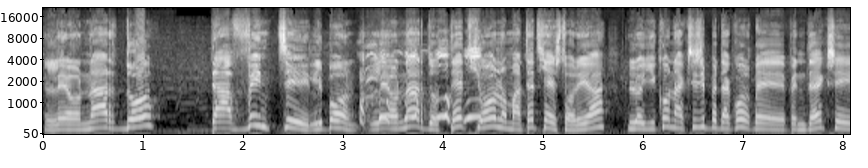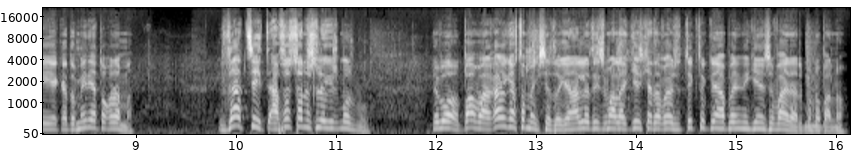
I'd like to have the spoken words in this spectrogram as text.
Λεωνάρντο Νταβίντσι. Λοιπόν, Λεωνάρντο, τέτοιο όνομα, τέτοια ιστορία, λογικό να αξίζει 500, ε, 56 εκατομμύρια το γράμμα. That's it. Αυτός ήταν ο συλλογισμός μου. Λοιπόν, πάμε παρακάτω και αυτό με έχεις εδώ για να λέω τις μαλακίες και να τα βγάζεις στο TikTok και να παίρνει και σε viral μόνο πάνω.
